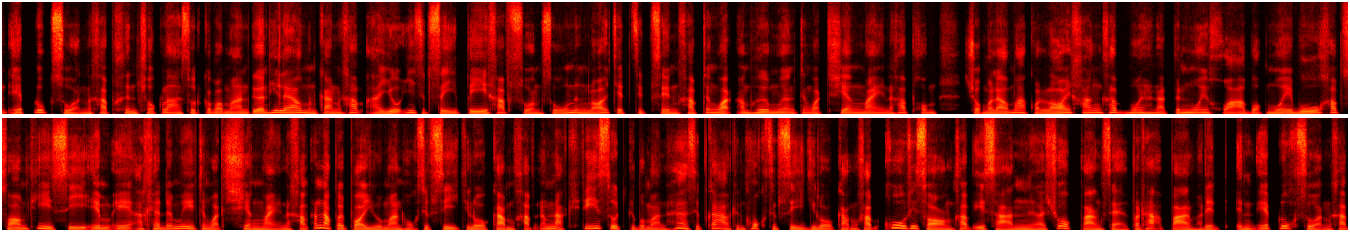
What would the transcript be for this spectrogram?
NF ลูกสวนนะครับขึ้นชกล่าสุดก็ประมาณเดือนที่แล้วเหมือนกันครับอายุ 24 ปีครับส่วนสูง 170 เซนครับจังหวัดอำเภอเมืองจังหวัดเชียงใหม่นะครับผมชกมาแล้วมากกว่าร้อยครั้งครับ มวยถนัดเป็นมวยขวาบวกมวยบู๊ครับ ซ้อมที่ CMA Academy จังหวัดเชียงใหม่นะครับ น้ำหนักปล่อยๆอยู่ประมาณ 64 กิโลกรัมครับ น้ำหนักที่ดีที่สุดอยู่ประมาณ 59-64 กิโลกรัมครับ คู่ที่ 2 ครับ อีสานเหนือโชคบางแสนปะทะปานพเด็จ NF ลูกสวนครับ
